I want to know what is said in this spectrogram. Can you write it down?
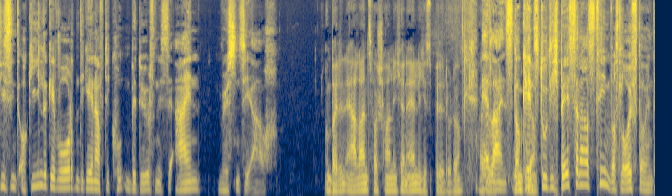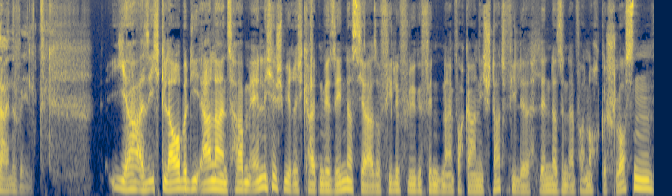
die sind agiler geworden, die gehen auf die Kundenbedürfnisse ein, müssen sie auch. Und bei den Airlines wahrscheinlich ein ähnliches Bild, oder? Also, Airlines, da kennst du dich besser als Tim. Was läuft da in deiner Welt? Ja, also ich glaube, die Airlines haben ähnliche Schwierigkeiten. Wir sehen das ja. Also viele Flüge finden einfach gar nicht statt. Viele Länder sind einfach noch geschlossen.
